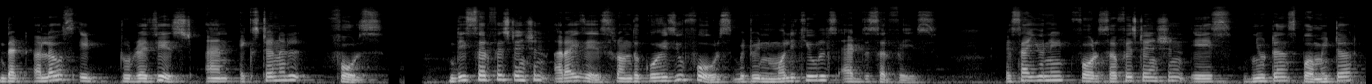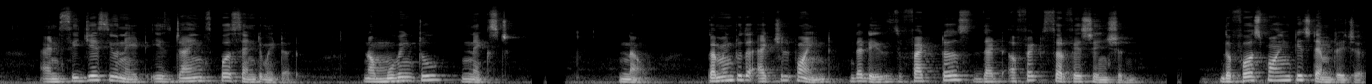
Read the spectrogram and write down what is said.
that allows it to resist an external force. This surface tension arises from the cohesive force between molecules at the surface. SI unit for surface tension is newtons per meter and CGS unit is dynes per centimeter. Now moving to next. Now coming to the actual point that is factors that affect surface tension. The first point is temperature.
